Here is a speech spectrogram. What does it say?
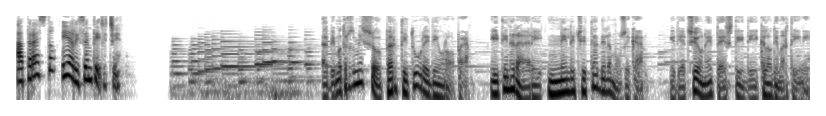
A presto e a risentirci. Abbiamo trasmesso Partiture d'Europa, itinerari nelle città della musica, ideazione e testi di Claudia Martini.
